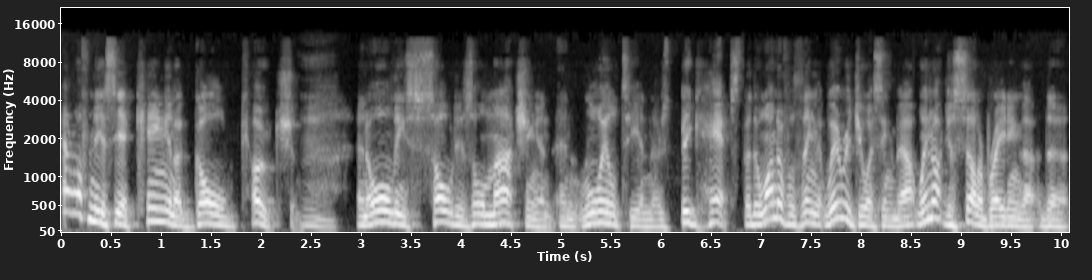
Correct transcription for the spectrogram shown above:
how often do you see a king in a gold coach and, hmm. And all these soldiers all marching and, and royalty and those big hats? But the wonderful thing that we're rejoicing about, we're not just celebrating the, the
